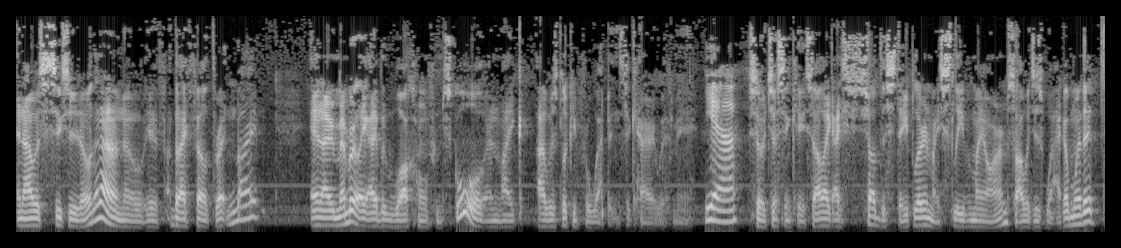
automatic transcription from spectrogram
and I was six years old and I don't know if, but I felt threatened by it. And I remember like I would walk home from school and like I was looking for weapons to carry with me. Yeah. So just in case, so like I shoved the stapler in my sleeve of my arm, so I would just whack them with it.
